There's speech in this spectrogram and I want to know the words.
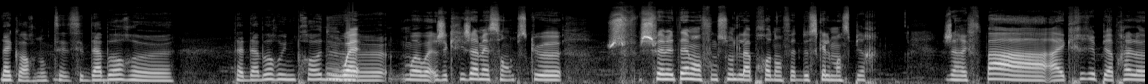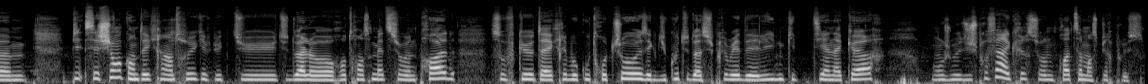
D'accord, donc c'est d'abord. euh, T'as d'abord une prod. Ouais. euh, Ouais, ouais, j'écris jamais sans. Parce que je fais mes thèmes en fonction de la prod, en fait, de ce qu'elle m'inspire. J'arrive pas à, à écrire et puis après le... c'est chiant quand t'écris un truc et puis que tu, tu dois le retransmettre sur une prod sauf que t'as écrit beaucoup trop de choses et que du coup tu dois supprimer des lignes qui te tiennent à cœur donc je me dis je préfère écrire sur une prod ça m'inspire plus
